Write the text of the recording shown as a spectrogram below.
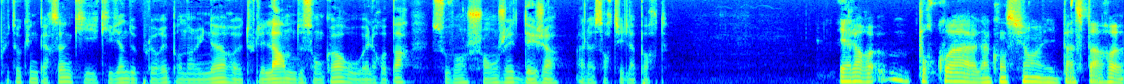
plutôt qu'une personne qui, qui, vient de pleurer pendant une heure euh, toutes les larmes de son corps, où elle repart souvent changée déjà à la sortie de la porte. Et alors, pourquoi l'inconscient passe par euh,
